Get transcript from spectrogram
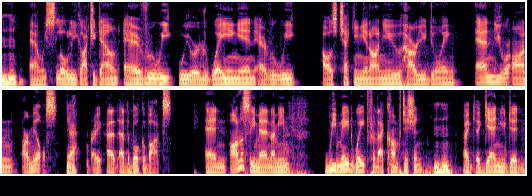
Mm-hmm. and we slowly got you down. Every week we were weighing in. Every week I was checking in on you. How are you doing? And you were on our meals, Yeah. right at, at the Boca Box. And honestly, man, I mean, we made weight for that competition. Mm-hmm. A- again you did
